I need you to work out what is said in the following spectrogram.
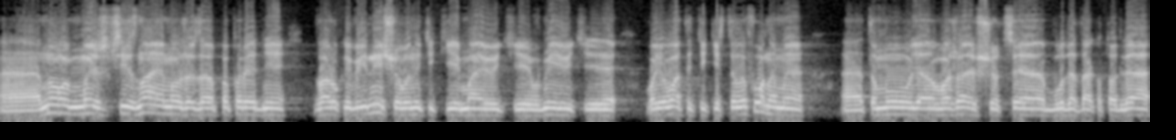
Е, ну, ми ж всі знаємо вже за попередні два роки війни, що вони тільки мають, е, вміють е, воювати тільки з телефонами. Тому я вважаю, що це буде так, ото для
